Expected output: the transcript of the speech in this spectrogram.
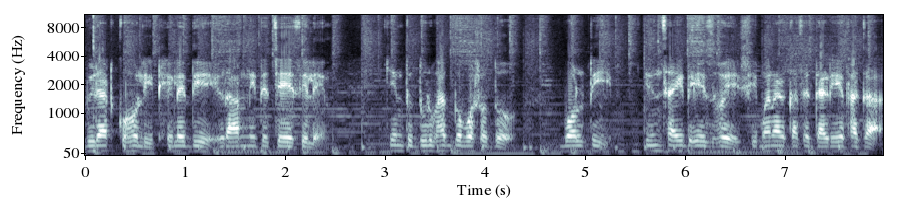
বিরাট কোহলি ঠেলে দিয়ে রান নিতে চেয়েছিলেন। কিন্তু দুর্ভাগ্যবশত বলটি ইনসাইড এজ হয়ে সীমানার কাছে দাঁড়িয়ে থাকা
